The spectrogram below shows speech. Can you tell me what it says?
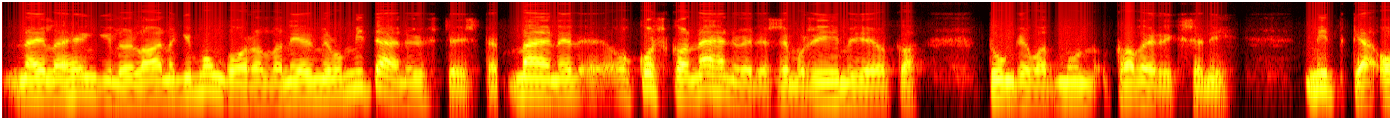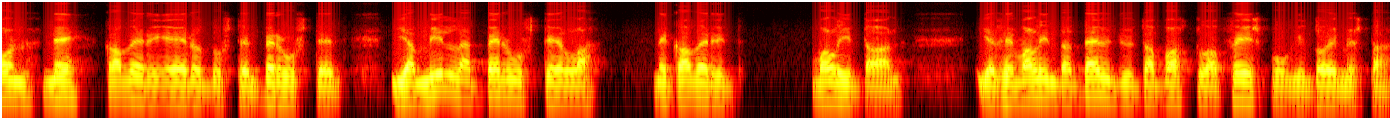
näillä henkilöillä, ainakin mun kohdalla, niin ei meillä ole mitään yhteistä. Mä en ed- ole koskaan nähnyt edes semmoisia ihmisiä, jotka tunkevat mun kaverikseni. Mitkä on ne kaveriehdotusten perusteet ja millä perusteella ne kaverit valitaan. Ja se valinta täytyy tapahtua Facebookin toimesta.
